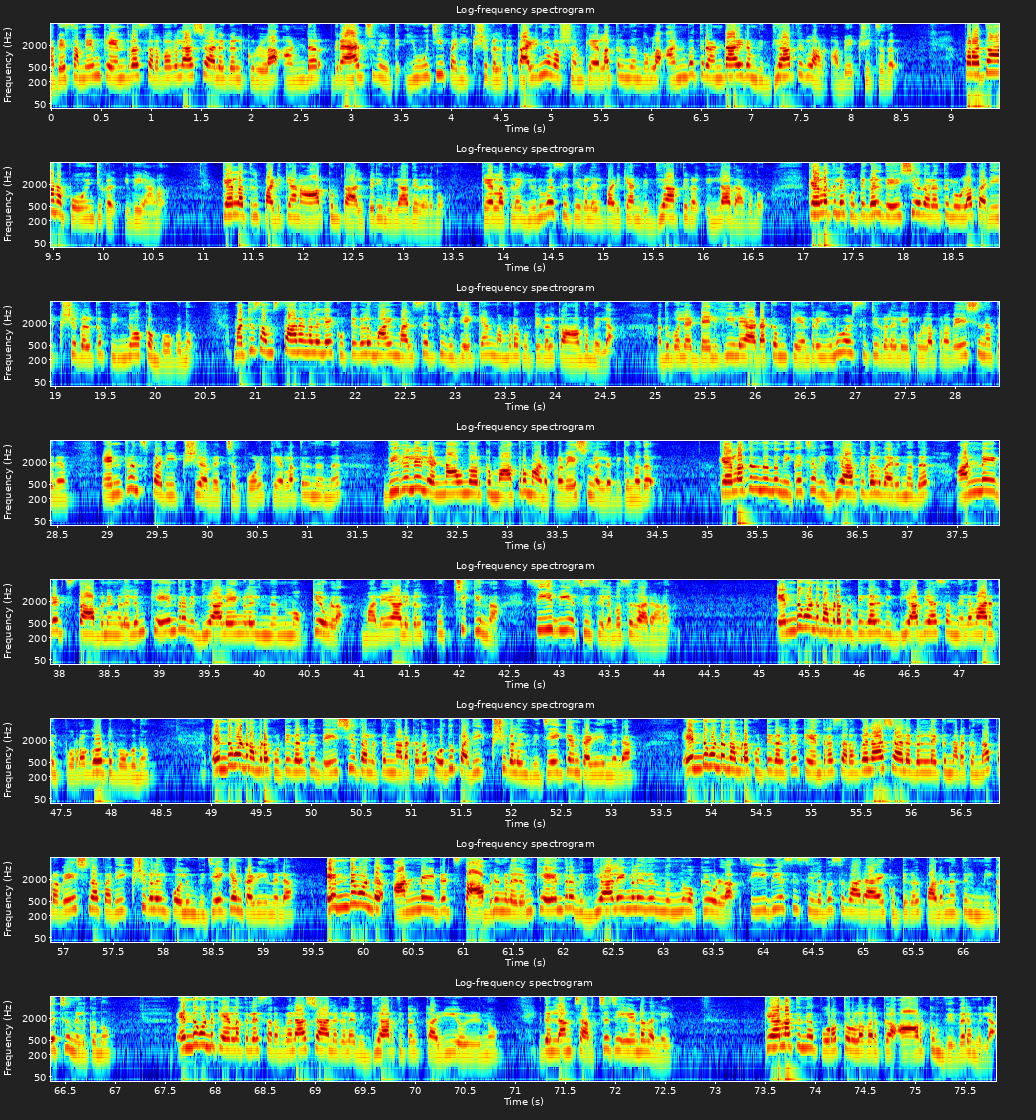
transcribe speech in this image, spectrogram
അതേസമയം കേന്ദ്ര സർവകലാശാലകൾക്കുള്ള അണ്ടർ ഗ്രാജുവേറ്റ് യു ജി പരീക്ഷകൾക്ക് കഴിഞ്ഞ വർഷം കേരളത്തിൽ നിന്നുള്ള അൻപത്തിരണ്ടായിരം വിദ്യാർത്ഥികളാണ് അപേക്ഷിച്ചത്. പ്രധാന പോയിന്റുകൾ ഇവയാണ്. കേരളത്തിൽ പഠിക്കാൻ ആർക്കും താല്പര്യമില്ലാതെ വരുന്നു. കേരളത്തിലെ യൂണിവേഴ്സിറ്റികളിൽ പഠിക്കാൻ വിദ്യാർത്ഥികൾ ഇല്ലാതാകുന്നു. കേരളത്തിലെ കുട്ടികൾ ദേശീയ തലത്തിലുള്ള പരീക്ഷകൾക്ക് പിന്നോക്കം പോകുന്നു. മറ്റു സംസ്ഥാനങ്ങളിലെ കുട്ടികളുമായി മത്സരിച്ച് വിജയിക്കാൻ നമ്മുടെ കുട്ടികൾക്ക് ആകുന്നില്ല. അതുപോലെ ഡൽഹിയിലെ അടക്കം കേന്ദ്ര യൂണിവേഴ്സിറ്റികളിലേക്കുള്ള പ്രവേശനത്തിന് എൻട്രൻസ് പരീക്ഷ വെച്ചപ്പോൾ കേരളത്തിൽ നിന്ന് വിരലിൽ എണ്ണാവുന്നവർക്ക് മാത്രമാണ് പ്രവേശനം ലഭിക്കുന്നത്. കേരളത്തിൽ നിന്ന് മികച്ച വിദ്യാർത്ഥികൾ വരുന്നത് അൺഎയ്ഡഡ് സ്ഥാപനങ്ങളിലും കേന്ദ്ര വിദ്യാലയങ്ങളിൽ നിന്നുമൊക്കെയുള്ള മലയാളികൾ പുച്ഛിക്കുന്ന സി ബി എസ് ഇ സിലബസുകാരാണ്. എന്തുകൊണ്ട് നമ്മുടെ കുട്ടികൾ വിദ്യാഭ്യാസ നിലവാരത്തിൽ പുറകോട്ട് പോകുന്നു? എന്തുകൊണ്ട് നമ്മുടെ കുട്ടികൾക്ക് ദേശീയ തലത്തിൽ നടക്കുന്ന പൊതു പരീക്ഷകളിൽ വിജയിക്കാൻ കഴിയുന്നില്ല? എന്തുകൊണ്ട് നമ്മുടെ കുട്ടികൾക്ക് കേന്ദ്ര സർവകലാശാലകളിലേക്ക് നടക്കുന്ന പ്രവേശന പരീക്ഷകളിൽ പോലും വിജയിക്കാൻ കഴിയുന്നില്ല? എന്തുകൊണ്ട് അൺഎയ്ഡഡ് സ്ഥാപനങ്ങളിലും കേന്ദ്ര വിദ്യാലയങ്ങളിലും നിന്നുമൊക്കെയുള്ള സി ബി എസ് ഇ സിലബസുകാരായ കുട്ടികൾ പഠനത്തിൽ മികച്ചു നിൽക്കുന്നു? എന്തുകൊണ്ട് കേരളത്തിലെ സർവകലാശാലകളെ വിദ്യാർത്ഥികൾ കഴിയൊഴുന്നു ഇതെല്ലാം ചർച്ച ചെയ്യേണ്ടതല്ലേ? കേരളത്തിന് പുറത്തുള്ളവർക്ക് ആർക്കും വിവരമില്ല.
